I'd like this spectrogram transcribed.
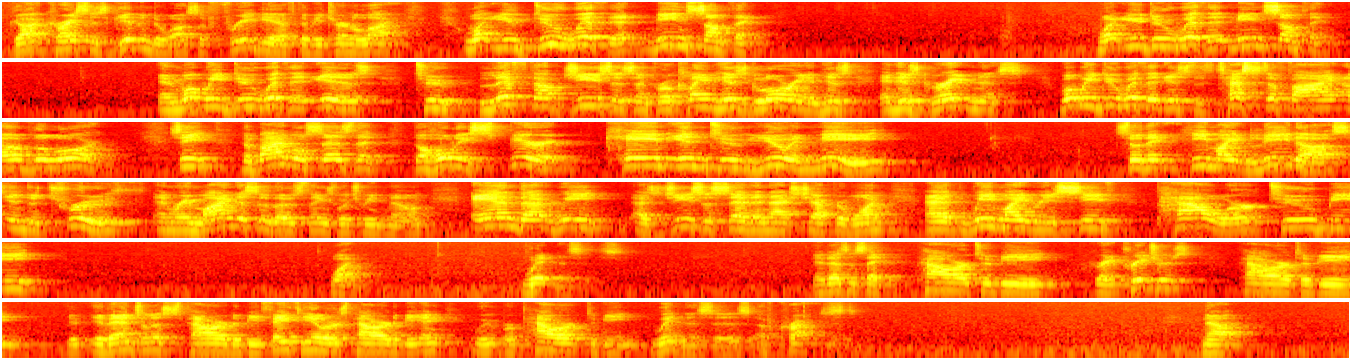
God, Christ has given to us a free gift of eternal life. What you do with it means something. What you do with it means something. And what we do with it is to lift up Jesus and proclaim His glory and His, and His greatness. What we do with it is to testify of the Lord. See, the Bible says that the Holy Spirit came into you and me so that He might lead us into truth and remind us of those things which we've known, and that we, as Jesus said in Acts chapter 1, and we might receive power to be what? Witnesses. It doesn't say power to be great preachers, power to be evangelists, power to be faith healers, power to be any, we're power to be witnesses of Christ. Now,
